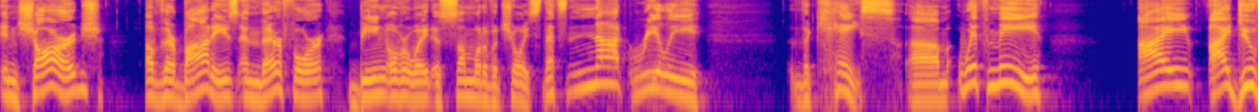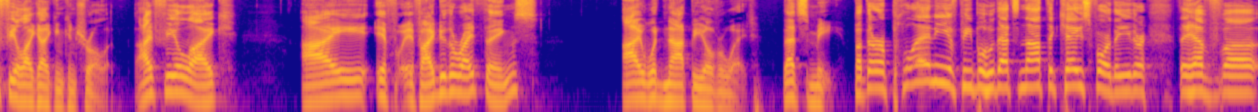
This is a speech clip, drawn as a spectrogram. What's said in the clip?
in charge of their bodies, and therefore being overweight is somewhat of a choice. That's not really the case. Um, with me, I I do feel like I can control it. I feel like I if if I do the right things, I would not be overweight. That's me. But there are plenty of people who that's not the case for. They either they have uh,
